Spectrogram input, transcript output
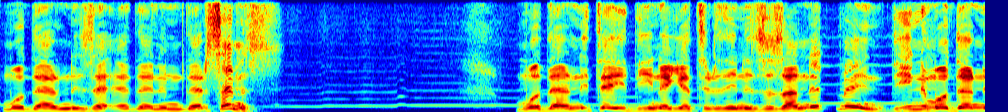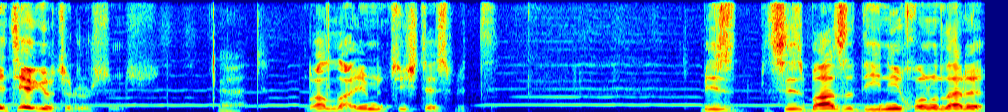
modernize edelim derseniz moderniteyi dine getirdiğinizi zannetmeyin. Dini moderniteye götürürsünüz. Evet. Vallahi müthiş tespit. Biz siz bazı dini konuları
